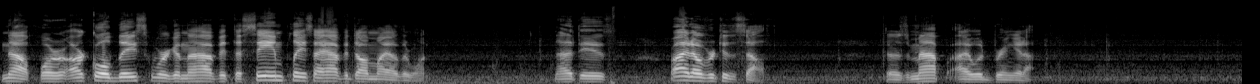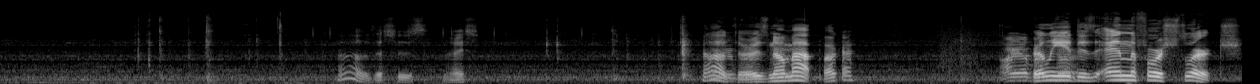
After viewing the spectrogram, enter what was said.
Now, for our coal base, we're gonna have it the same place I have it on my other one. That is right over to the south. There's a map, I would bring it up. Oh, this is nice. Oh, there is no map. Okay. Apparently it is N for search.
